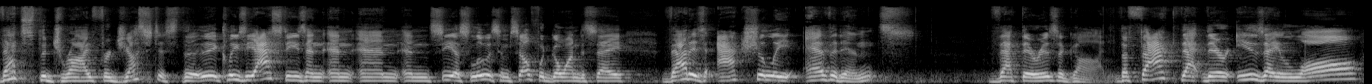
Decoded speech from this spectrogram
That's the drive for justice. The, Ecclesiastes and, and, and, and C.S. Lewis himself would go on to say that is actually evidence that there is a God. The fact that there is a law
